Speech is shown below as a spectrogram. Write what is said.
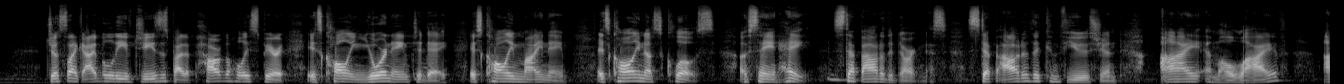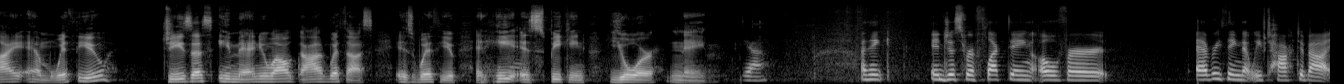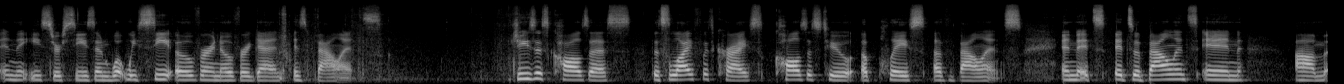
just like I believe Jesus, by the power of the Holy Spirit, is calling your name today, is calling my name, it's calling us close, of saying, hey, step out of the darkness, step out of the confusion. I am alive, I am with you. Jesus, Emmanuel, God with us, is with you, and He yeah. is speaking your name. Yeah. I think in just reflecting over everything that we've talked about in the Easter season, what we see over and over again is balance. Jesus calls us, this life with Christ calls us to a place of balance. And it's, it's a balance in, um,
